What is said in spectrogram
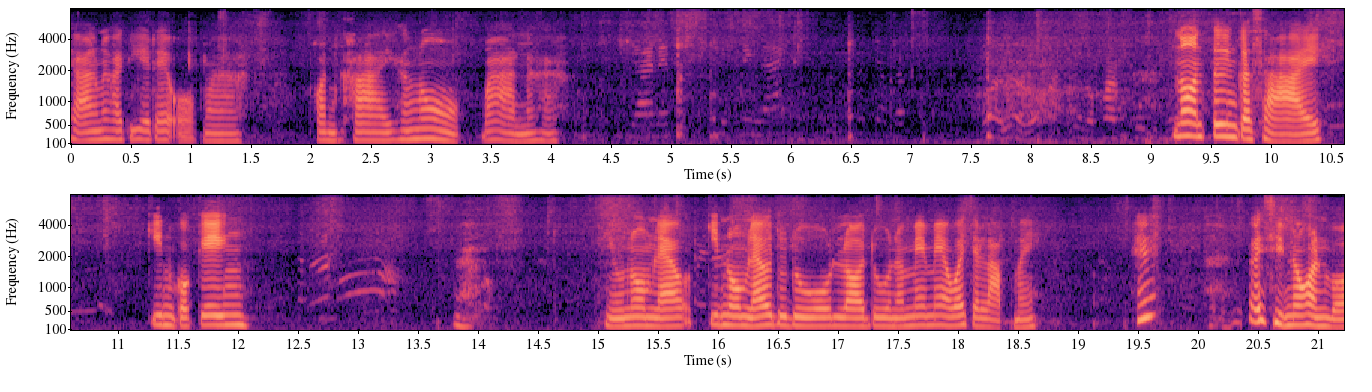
ช้างนะคะ ที่จะได้ออกมาผ่อนคลายข้างนอกบ้านนะคะ นอนตื่นกับสาย กินก็เก่งหิวนมแล้ว กินนมแล้วดูดูรอดูนะแม่แม่ว่าจะหลับไหมเฮ้ยสินอนบ่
